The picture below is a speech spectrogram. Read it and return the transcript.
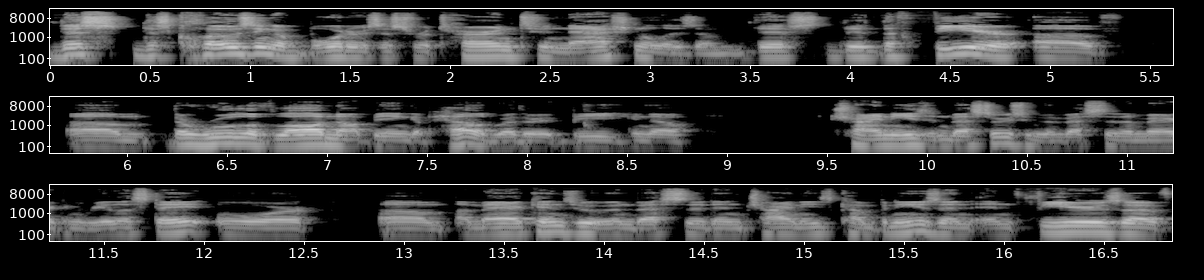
this this closing of borders, this return to nationalism, this the, the fear of um, the rule of law not being upheld, whether it be you know Chinese investors who've invested in American real estate or um, Americans who have invested in Chinese companies and, and fears of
